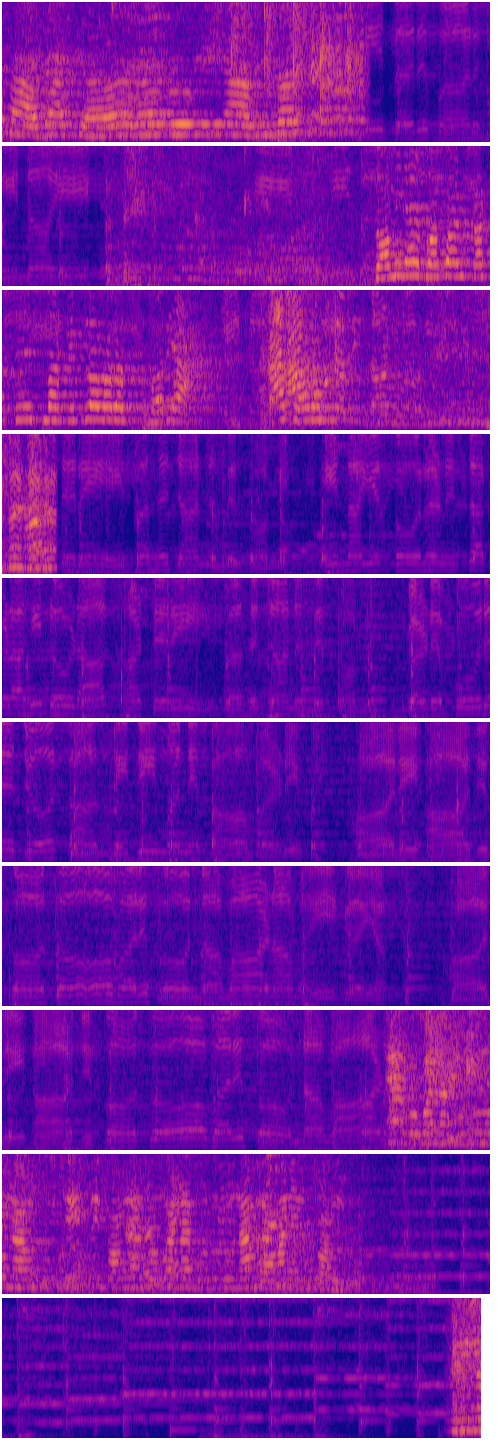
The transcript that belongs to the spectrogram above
વિદર્ભ દરબાર સ્વામિનારાયણ ભગવાન કચ્છમાં કેટલા વર્ષ ફર્યા? સહજાનંદ સ્વામી એનાએ તોરણ ચાકડા હિંડોળા ખાટ રે સહજાનંદ સ્વામી ગઢપુર જોતા સો સો વર્ષો નવાણા વહી ગયા. હરે આજ સો સો વર્ષો નવાણા ભગવાનના ગુરુનું નામ શું છે? શ્રી સ્વામિનારાયણ ભગવાનના ગુરુનું નામ રામાનંદ સ્વામી છે.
